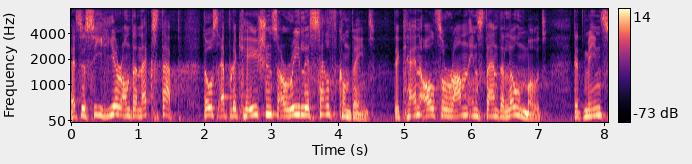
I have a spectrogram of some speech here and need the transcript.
As you see here on the next step, those applications are really self-contained. They can also run in standalone mode. That means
